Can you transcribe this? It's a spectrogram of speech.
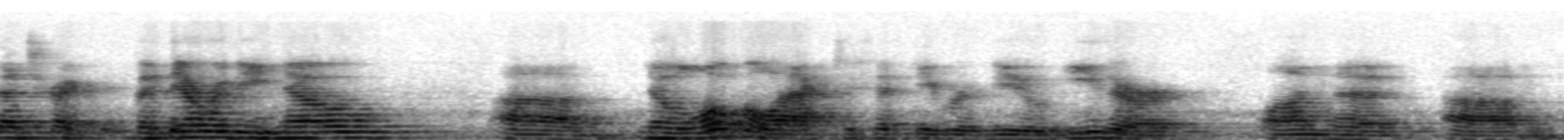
that's correct. But there would be no, um, no local Act 250 review either on the, um,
